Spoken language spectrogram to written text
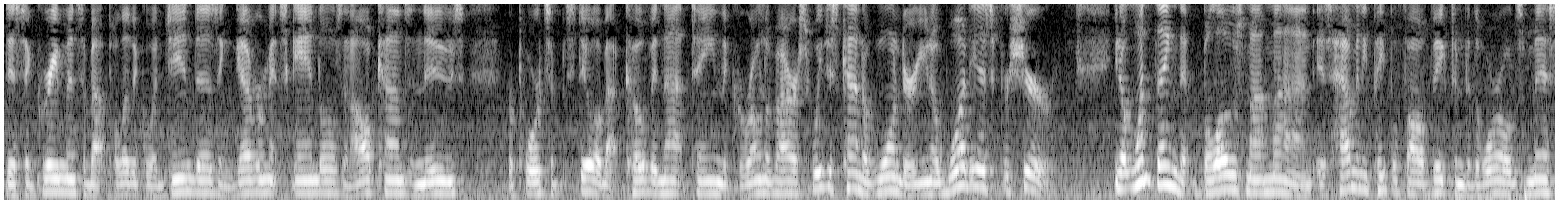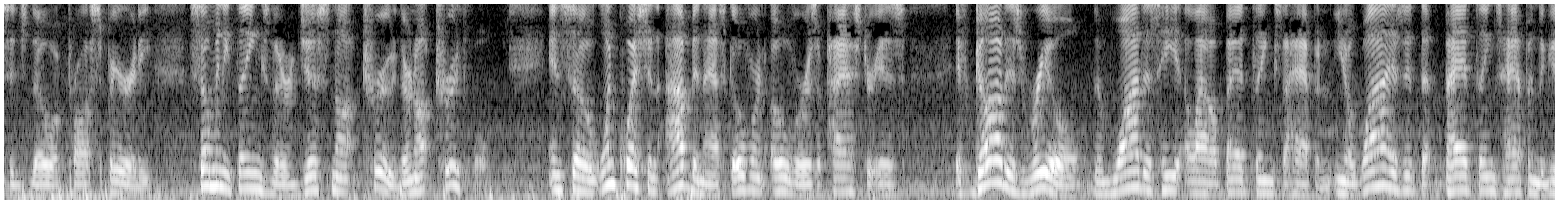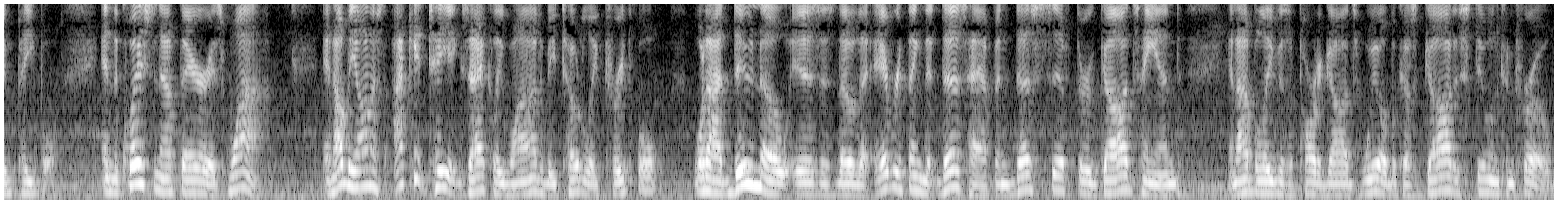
disagreements about political agendas and government scandals, and all kinds of news reports still about COVID 19, the coronavirus, we just kind of wonder, you know, what is for sure? You know, one thing that blows my mind is how many people fall victim to the world's message, though, of prosperity. So many things that are just not true, they're not truthful. And so, one question I've been asked over and over as a pastor is if God is real, then why does He allow bad things to happen? You know, why is it that bad things happen to good people? And the question out there is why? And I'll be honest, I can't tell you exactly why to be totally truthful. What I do know is as though that everything that does happen does sift through God's hand, and I believe is a part of God's will because God is still in control.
